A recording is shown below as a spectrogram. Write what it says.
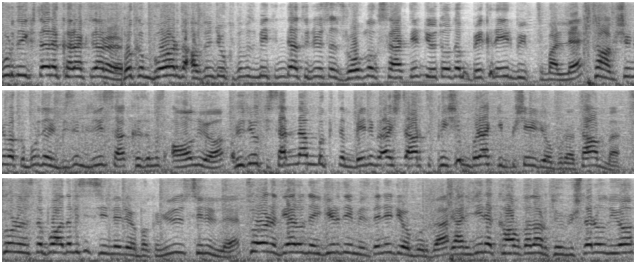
burada iki tane karakter var. Bakın bu arada az önce okuduğumuz metinde hatırlıyorsanız Roblox karakteri diyordu. O da Air büyük ihtimalle. Tamam şimdi bakın burada bizim Lisa kızımız ağlıyor. Ve diyor ki senden bıktım. Beni işte artık peşin bırak gibi bir şey diyor burada tamam mı? Sonrasında bu adam ise sinirleniyor bakın. Yüzü sinirli. Sonra diğer odaya girdiğimizde ne diyor burada? Yani yine kavgalar, dövüşler oluyor.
